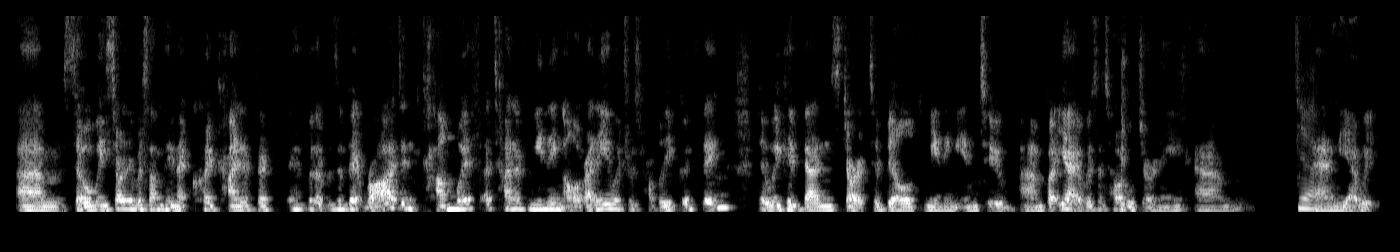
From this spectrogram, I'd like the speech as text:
Um, so we started with something that could kind of, that was a bit raw, it didn't come with a ton of meaning already, which was probably a good thing that we could then start to build meaning into. Um, but yeah, it was a total journey. Um, yeah. And yeah, we,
